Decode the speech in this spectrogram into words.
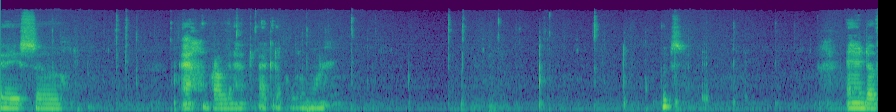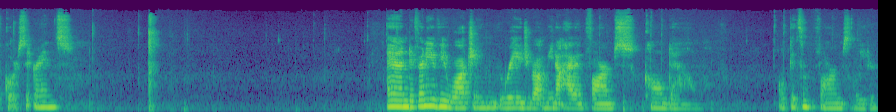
Okay, so. Eh, I'm probably gonna have to back it up a little more. Oops. And of course it rains. And if any of you watching rage about me not having farms, calm down. I'll get some farms later.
